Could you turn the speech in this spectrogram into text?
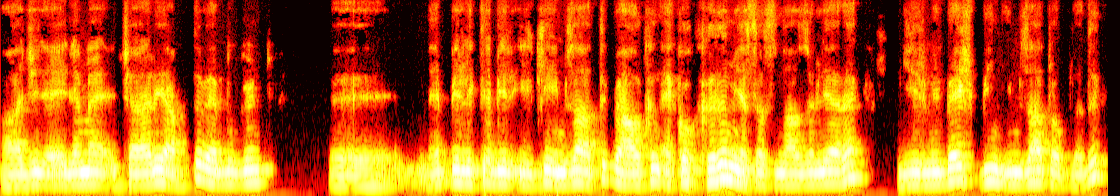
acil eyleme çağrı yaptı ve bugün e, hep birlikte bir ilke imza attık ve halkın Eko Kırım yasasını hazırlayarak 25 bin imza topladık.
